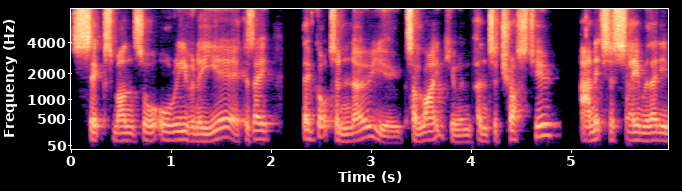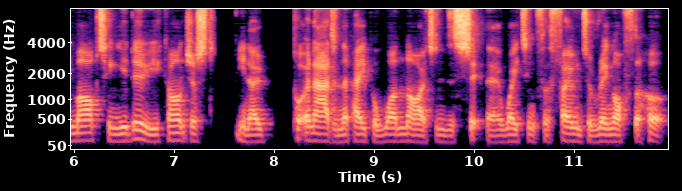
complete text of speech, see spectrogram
six months or, or even a year because they, they've got to know you, to like you and, and to trust you. And it's the same with any marketing you do. You can't just, you know, put an ad in the paper one night and just sit there waiting for the phone to ring off the hook.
